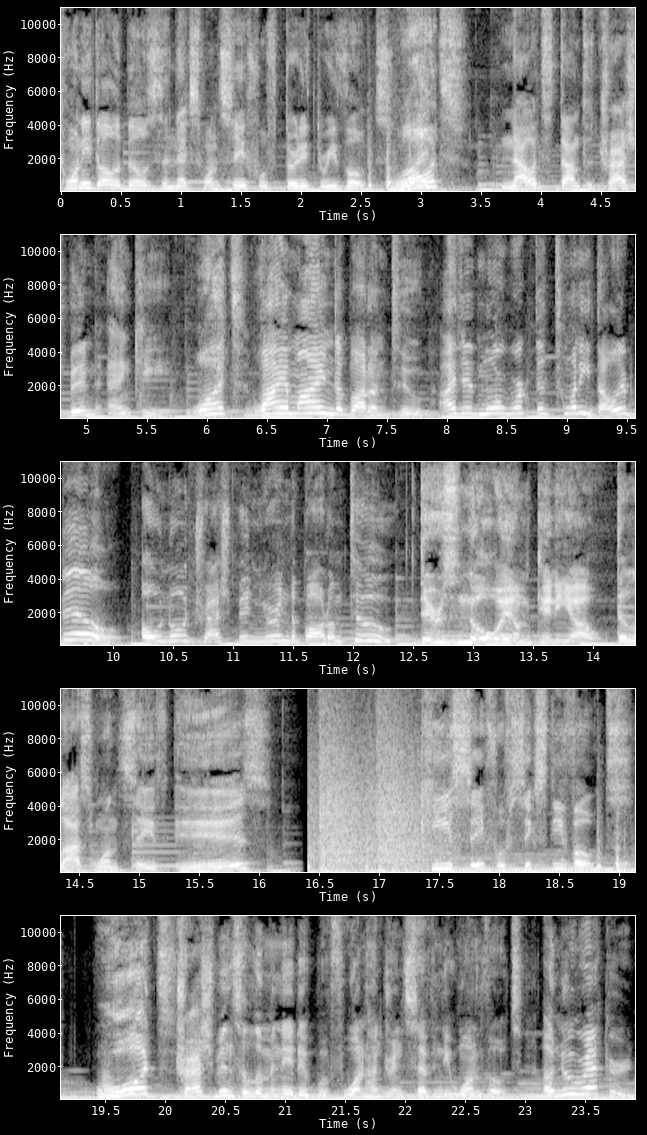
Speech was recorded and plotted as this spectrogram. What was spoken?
$20 bill is the next one safe with 33 votes. What? Now it's down to trash bin and key. What? Why am I in the bottom two? I did more work than $20 bill. Oh no, trash bin, you're in the bottom two. There's no way I'm getting out. The last one safe is... Key is safe with 60 votes. What? Trash bin's eliminated with 171 votes. A new record.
